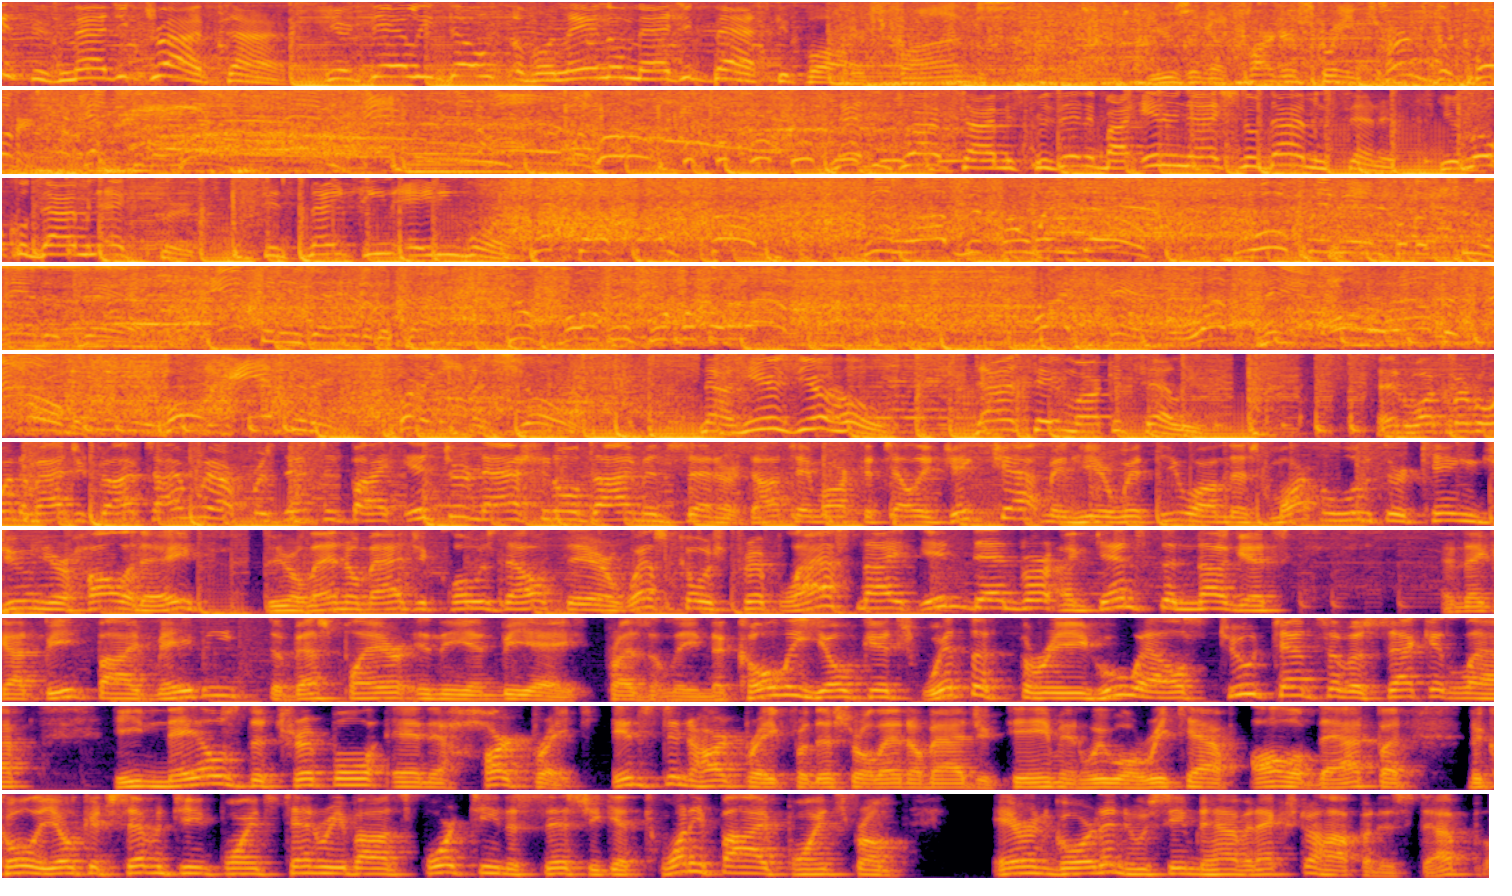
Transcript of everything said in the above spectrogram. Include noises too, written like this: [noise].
This is Magic Drive Time, your daily dose of Orlando Magic basketball. Here's Franz using a Carter screen, turns the corner, gets to the rim. [laughs] Magic Drive Time is presented by International Diamond Center, your local diamond experts since 1981. Picked off by Suggs. He lobs it for Wendell. Swooping in for the two-handed jam. Anthony's ahead of the pack. He'll throw this one with the left. The town. Anthony putting on a show. Now here's your host, Dante Marchitelli. And welcome everyone to Magic Drive Time. We are presented by International Diamond Center. Dante Marchitelli, Jake Chapman here with you on this Martin Luther King Jr. holiday. The Orlando Magic closed out their West Coast trip last night in Denver against the Nuggets. And they got beat by maybe the best player in the NBA presently, Nikola Jokic with a three. Who else? Two tenths of a second left. He nails the triple and a heartbreak, instant heartbreak for this Orlando Magic team. And we will recap all of that. But Nikola Jokic, 17 points, 10 rebounds, 14 assists. You get 25 points from Aaron Gordon, who seemed to have an extra hop in his step.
